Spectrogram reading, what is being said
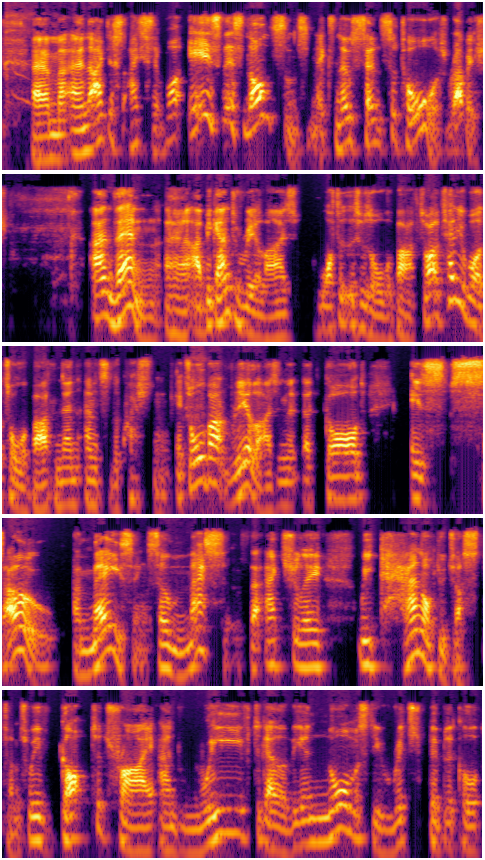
um, and I just I said, "What is this nonsense? It makes no sense at all. It's rubbish." And then uh, I began to realize what this was all about. So I'll tell you what it's all about and then answer the question. It's all about realizing that, that God is so amazing, so massive that actually we cannot do justice we've got to try and weave together the enormously rich biblical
